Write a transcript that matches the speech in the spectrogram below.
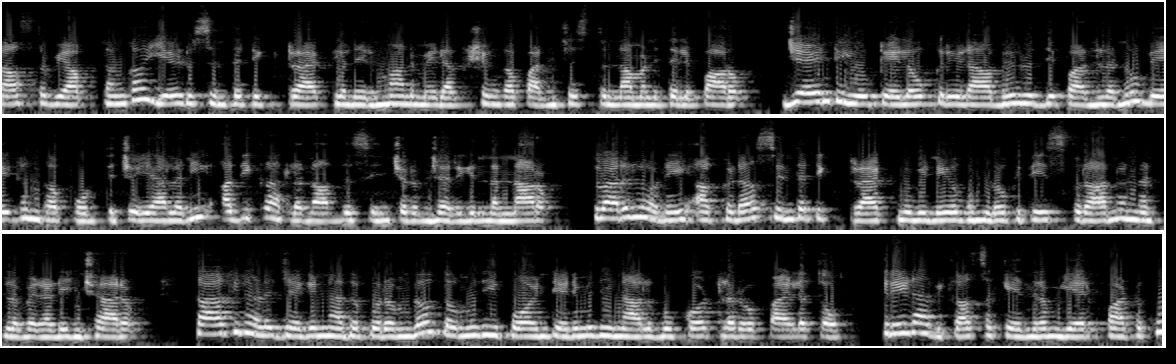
రాష్ట్ర వ్యాప్తంగా ఏడు సింథటిక్ ట్రాక్ల నిర్మాణమే లక్ష్యంగా పనిచేస్తున్నామని తెలిపారు. జేఎన్టీయూకేలో క్రీడా అభివృద్ధి పనులను వేగంగా పూర్తి చేయాలని అధికారులను ఆదేశించడం జరిగిందన్నారు. త్వరలోనే అక్కడ సింథటిక్ ట్రాక్ను వినియోగంలోకి తీసుకురానున్నట్లు వెల్లడించారు. కాకినాడ జగన్నాథపురంలో తొమ్మిది పాయింట్ ఎనిమిది నాలుగు కోట్ల రూపాయలతో క్రీడా వికాస కేంద్రం ఏర్పాటుకు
